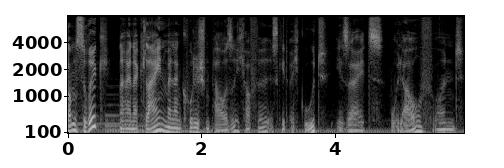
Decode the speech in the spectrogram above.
Willkommen zurück nach einer kleinen melancholischen Pause. Ich hoffe, es geht euch gut. Ihr seid wohlauf und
